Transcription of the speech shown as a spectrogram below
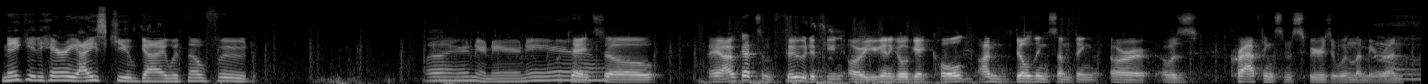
Naked, hairy ice cube guy with no food. Okay, Okay, so hey, I've got some food. If you or you're gonna go get cold, I'm building something, or I was crafting some spears. It wouldn't let me run.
